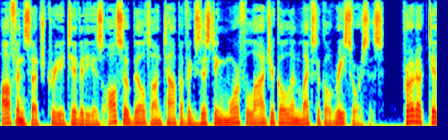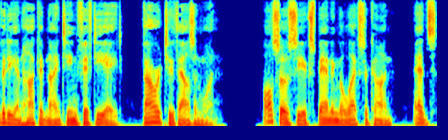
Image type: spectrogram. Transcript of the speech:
Often such creativity is also built on top of existing morphological and lexical resources. Productivity and Hockett 1958, Bauer 2001. Also see Expanding the Lexicon, eds.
